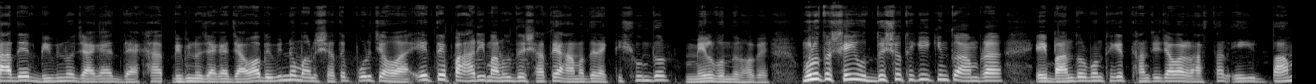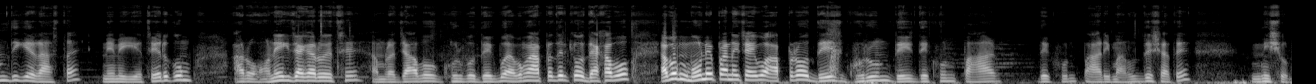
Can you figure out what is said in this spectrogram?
তাদের বিভিন্ন জায়গায় দেখা, বিভিন্ন জায়গায় যাওয়া, বিভিন্ন মানুষের সাথে পরিচয় হওয়া। এতে পাহাড়ি মানুষদের সাথে আমাদের একটি সুন্দর মেলবন্ধন হবে। মূলত সেই উদ্দেশ্য থেকেই কিন্তু আমরা এই বান্দরবন থেকে থানচি যাওয়ার রাস্তার এই বাম দিকের রাস্তায় নেমে গিয়েছে। এরকম আরও অনেক জায়গা রয়েছে। আমরা যাব, ঘুরবো, দেখব এবং আপনাদেরকেও দেখাবো এবং মনে প্রাণে চাইব আপনারাও দেশ ঘুরুন, দেশ দেখুন, পাহাড় দেখুন, পাহাড়ি মানুষদের সাথে মিশুন।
